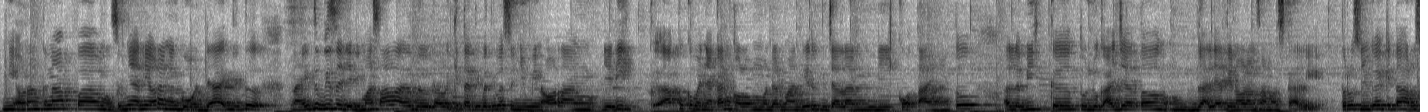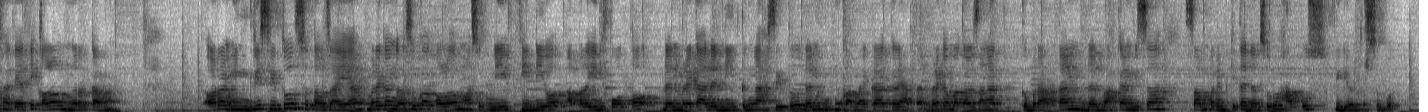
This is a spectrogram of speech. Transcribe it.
ini orang kenapa? Maksudnya ini orang ngegoda gitu. Nah itu bisa jadi masalah tuh kalau kita tiba-tiba senyumin orang. Jadi aku kebanyakan kalau mondar mandir di jalan di kotanya itu lebih ke tunduk aja atau nggak liatin orang sama sekali. Terus juga kita harus hati-hati kalau ngerekam. Orang Inggris itu setahu saya mereka nggak suka kalau masuk di video apalagi di foto dan mereka ada di tengah situ dan muka mereka kelihatan. Mereka bakal sangat keberatan dan bahkan bisa samperin kita dan suruh hapus video tersebut.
